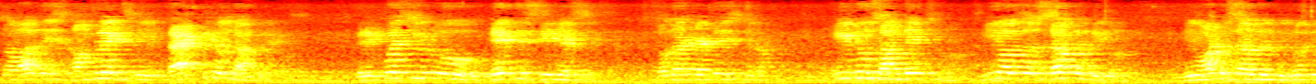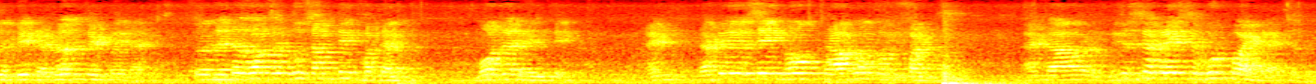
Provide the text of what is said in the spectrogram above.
So all these complaints, the practical complaints, we request you to take this seriously, so that at least, you know, we do something, we also serve the people. We want to serve the people, we are being represented by that. So let us also do something for them, more than anything. And that way you say no problem for funds. And our minister raised a good point actually.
